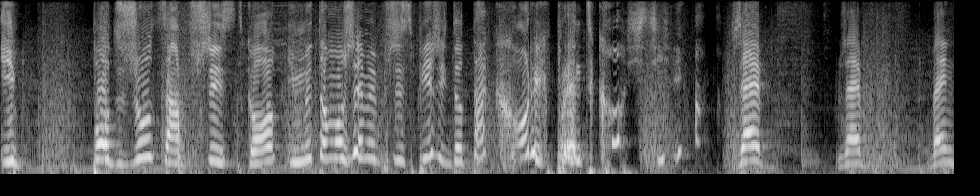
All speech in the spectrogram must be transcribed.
i podrzuca wszystko i my to możemy przyspieszyć do tak chorych prędkości, że że bę-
